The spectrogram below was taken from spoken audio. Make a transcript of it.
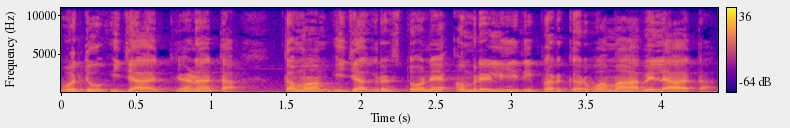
વધુ ઈજા જણાતા તમામ ઈજાગ્રસ્તોને અમરેલી રિફર કરવામાં આવેલા હતા.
